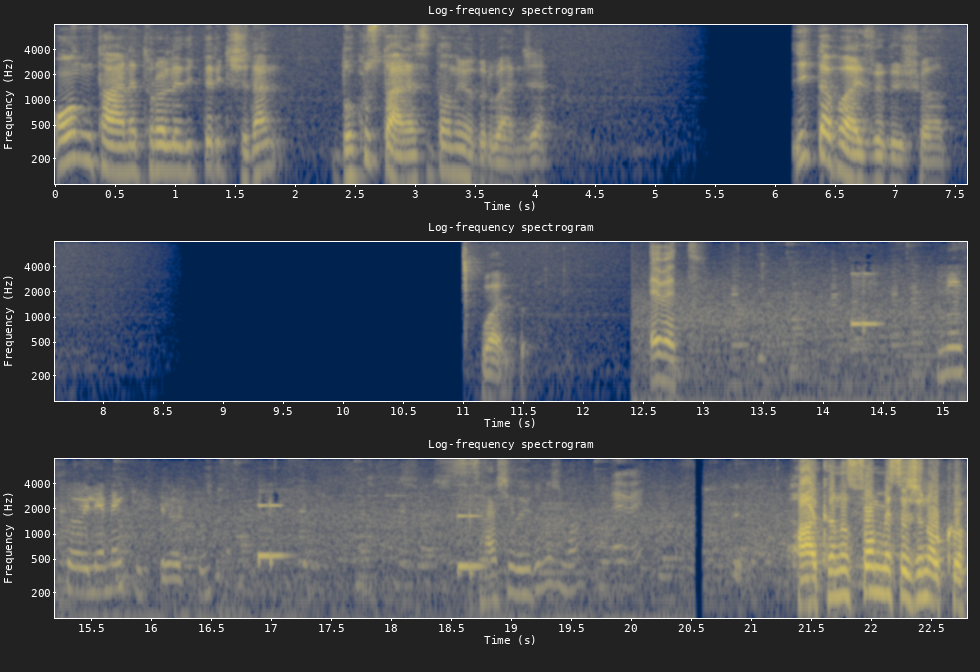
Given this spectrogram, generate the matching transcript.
10 tane trolledikleri kişiden 9 tanesi tanıyordur bence. İlk defa izledin şu an. Vay be. Evet. Ne söylemek istiyorsun? Siz her şeyi duydunuz mu? Hakan'ın son mesajını oku.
